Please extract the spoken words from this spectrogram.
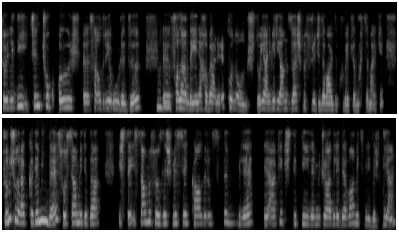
söylediği için çok ağır e, saldırıya uğradığı e, falan da yine haberlere konu olmuştu. Yani bir yalnızlaşma süreci de vardı kuvvetle muhtemel ki. Sonuç olarak kademin de sosyal medyada işte İstanbul Sözleşmesi kaldırılsa bile e, erkek şiddetiyle mücadele devam etmelidir diyen,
